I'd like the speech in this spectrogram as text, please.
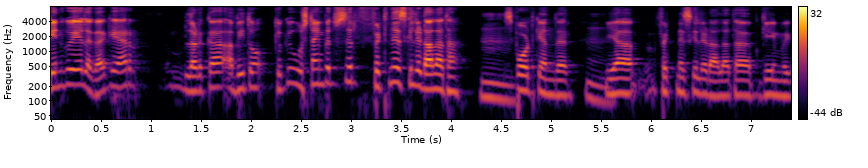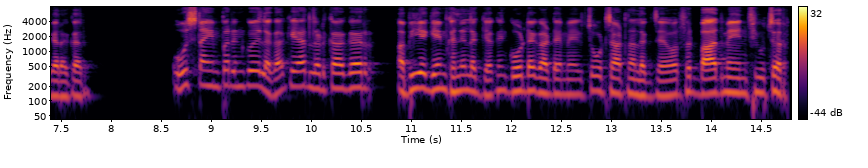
कि इनको ये लगा कि यार लड़का अभी तो क्योंकि उस टाइम पे तो सिर्फ़ फिटनेस के लिए डाला था हम्म, स्पोर्ट के अंदर हम्म, या फिटनेस के लिए डाला था गेम वगैरह कर। उस टाइम पर इनको ये लगा कि यार लड़का अगर अभी ये गेम खेलने लग गया कहीं गोटे गाटे में चोट चाट ना लग जाए और फिर बाद में इन फ्यूचर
